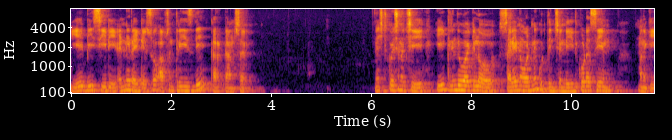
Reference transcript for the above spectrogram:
ఏబిసిడి అన్నీ రైటే so option three is the correct answer next question వచ్చి ఈ క్రింది వాటిలో సరైన వాటిని గుర్తించండి. ఇది కూడా సేమ్ మనకి.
